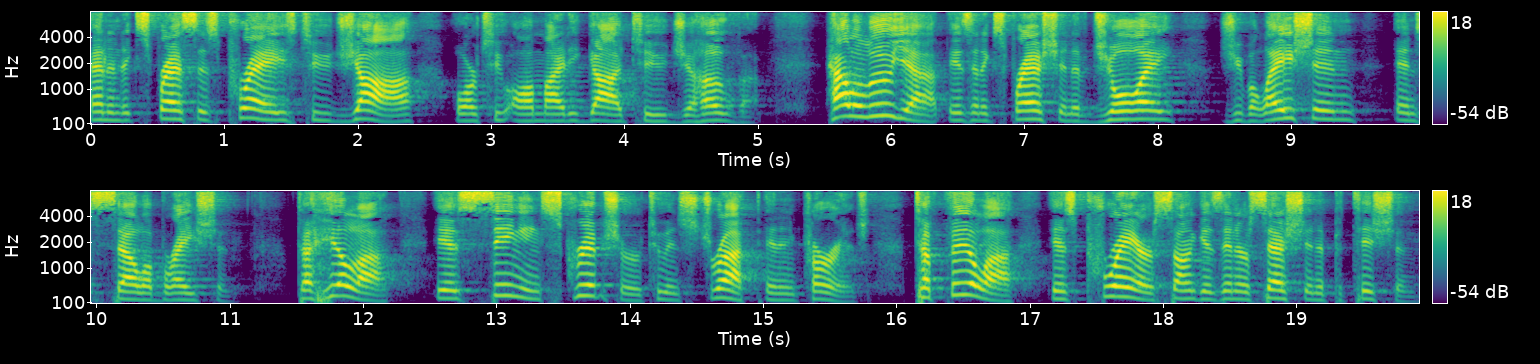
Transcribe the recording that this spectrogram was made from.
and it expresses praise to Jah or to Almighty God, to Jehovah. Hallelujah is an expression of joy, jubilation, and celebration. Tehillah is singing scripture to instruct and encourage. Tefillah is prayer sung as intercession and petition.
